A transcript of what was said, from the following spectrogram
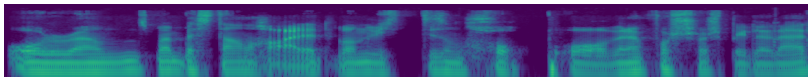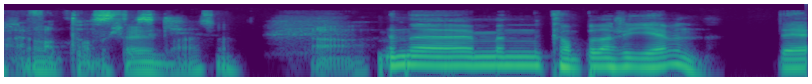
allrounden som er best. Han har et vanvittig sånn hopp over en forsvarsspiller der. Ja, fantastisk. unna, sånn. Ja. Men, eh, men kampen er så jevn. Det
